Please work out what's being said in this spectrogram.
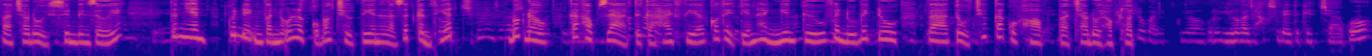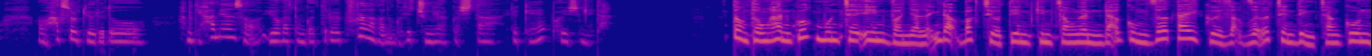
và trao đổi xuyên biên giới. Tất nhiên, quyết định và nỗ lực của Bắc Triều Tiên là rất cần thiết. Bước đầu, các học giả từ cả hai phía có thể tiến hành nghiên cứu về núi Bích Du và tổ chức các cuộc họp và trao đổi học thuật. 함께 하면서 이와 같은 것들을 풀어나가는 것이 중요할 것이다. 이렇게 보여집니다. Tổng thống Hàn Quốc Moon Jae-in và nhà lãnh đạo Bắc Triều Tiên Kim Jong-un đã cùng giơ tay cười rạng rỡ trên đỉnh Changgun,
